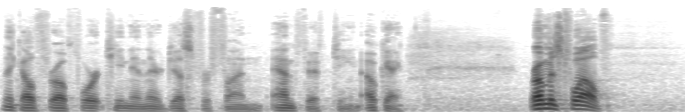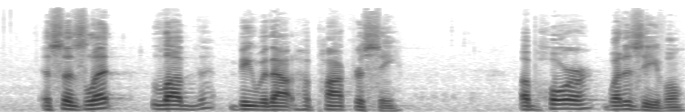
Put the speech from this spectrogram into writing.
I think I'll throw 14 in there just for fun, and 15. Okay. Romans 12. It says, Let love be without hypocrisy. Abhor what is evil.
